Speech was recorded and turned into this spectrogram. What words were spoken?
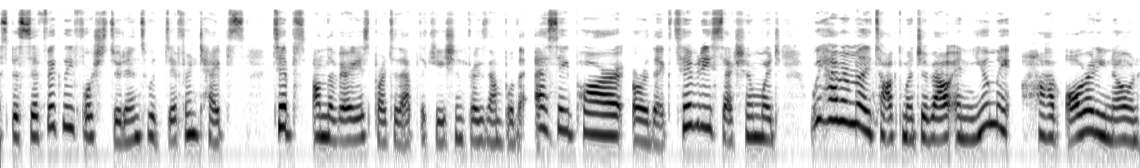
specifically for students with different types tips on the various parts of the application for example the essay part or the activity section which we haven't really talked much about and you may have already known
